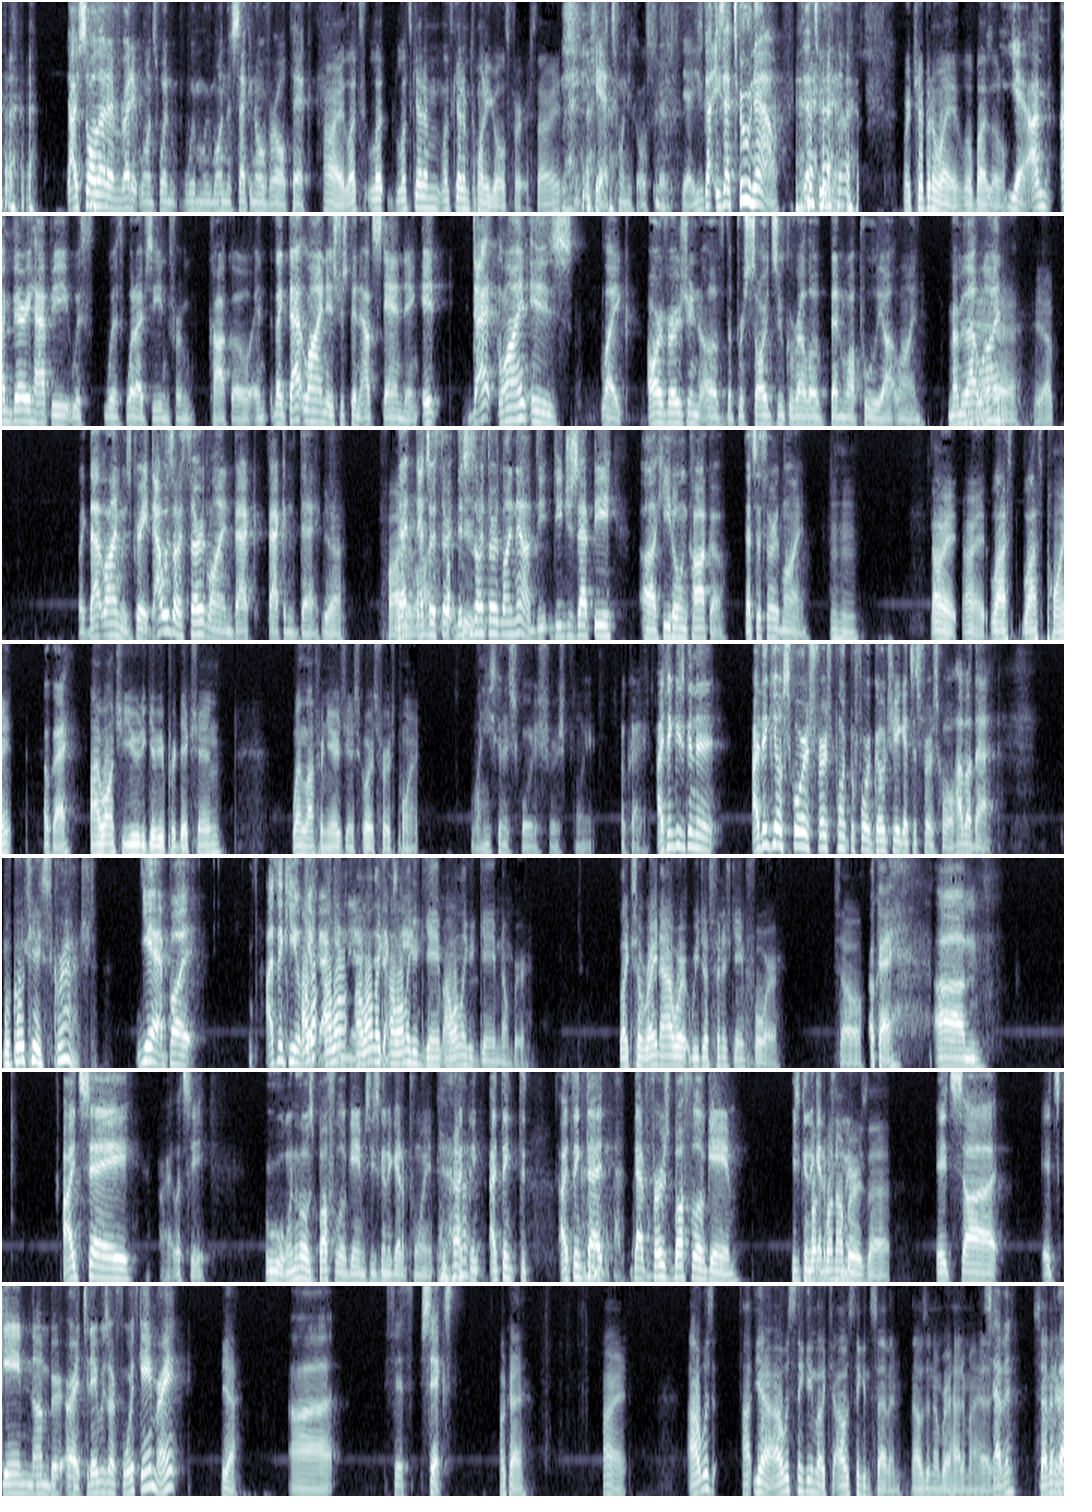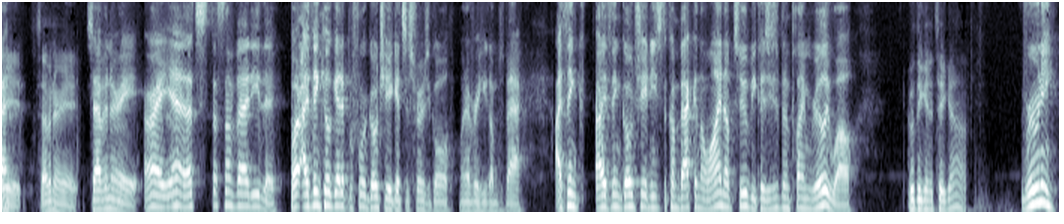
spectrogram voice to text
I saw that on Reddit once when when we won the second overall pick. all right, let's let let's get him let's get him 20 goals first. All right. yeah, 20 goals first. Yeah, he's got he's at two now. He's at two now. We're chipping away little by little. Yeah, I'm I'm very happy with with what I've seen from Kakko, and like that line has just been outstanding. It that line is like our version of the Brassard Zuccarello Benoit Pouliot line. Remember that line? Yeah, Yep. Like that line was great. That was our third line back back in the day. Yeah. That, that's our third. This is our third line now. Di, Giuseppe, uh, Chytil, and Kakko. That's a third line. Mm-hmm. All right, all right. Last last point. Okay. I want you to give your prediction when Lafreniere is going to score his first point. When he's gonna score his first point. Okay. I think he's gonna. I think he'll score his first point before Gauthier gets his first goal. How about that? Well, Gauthier's scratched. Yeah, but I think he'll I get want, back I want, in there. I want the like, I want like a game. game. I want like a game number. Like so, right now we're we just finished game four, so Okay. Um I'd say all right, let's see. Ooh, one of those Buffalo games he's going to get a point. yeah. I think I think that I think that that first Buffalo game he's going to what, get a what point. number is that? It's uh it's game number All right, today was our fourth game, right? Yeah. Uh fifth, sixth. Okay. All right. I was, uh, yeah, I was thinking like I was thinking seven. That was a number I had in my head. Seven? Seven or eight. Seven or eight. Seven or eight. All right, Yeah. yeah, that's that's not bad either. But I think he'll get it before Gauthier gets his first goal whenever he comes back. I think I think Gauthier needs to come back in the lineup too because he's been playing really well. Who are they going to take out? Rooney,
